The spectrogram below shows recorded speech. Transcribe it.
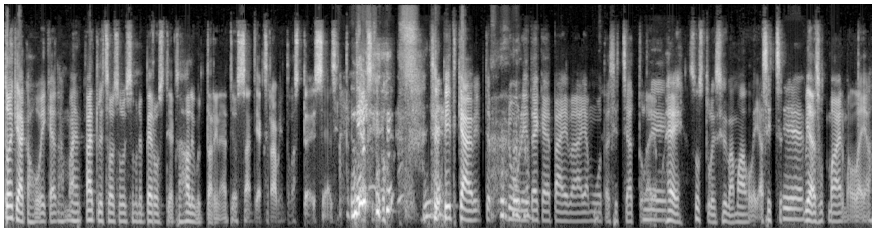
toikin aika huikeaa. Mä ajattelin, että se olisi ollut semmoinen perus, Hollywood-tarina, että jossain tiedätkö, ravintolassa töissä ja sitten niin. se pitkään duuni tekee päivää ja muuta, ja sitten sieltä tulee niin. joku, hei, susta tulisi hyvä malli, ja sitten yeah. vie sut maailmalle, ja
